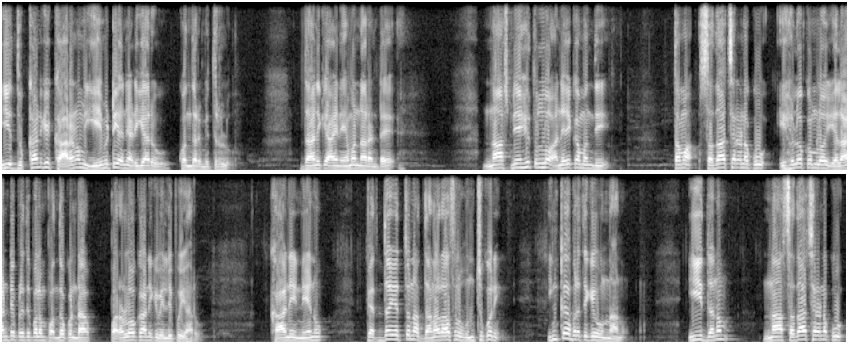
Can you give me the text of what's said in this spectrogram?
ఈ దుఃఖానికి కారణం ఏమిటి అని అడిగారు కొందరు మిత్రులు. దానికి ఆయన ఏమన్నారంటే నా స్నేహితుల్లో అనేక మంది తమ సదాచరణకు ఇహలోకంలో ఎలాంటి ప్రతిఫలం పొందకుండా పరలోకానికి వెళ్ళిపోయారు. కానీ నేను పెద్ద ఎత్తున ధనరాశులు ఉంచుకొని ఇంకా బ్రతికే ఉన్నాను. ఈ ధనం నా సదాచరణకు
